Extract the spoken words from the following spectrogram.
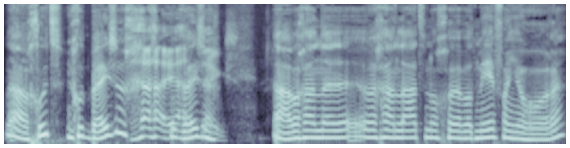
Nou, goed. Goed bezig. ja, bezig. thanks. Nou, we gaan, eh, we gaan later nog eh, wat meer van je horen.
